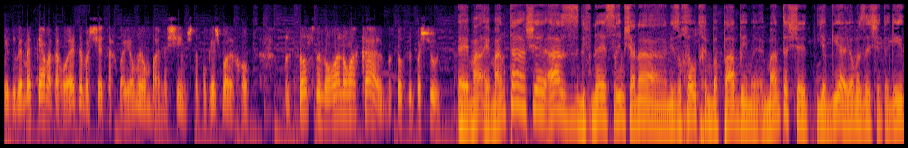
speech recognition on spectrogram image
וזה באמת קיים, אתה רואה את זה בשטח, ביום יום, באנשים, שאתה פוגש ברחוב. בסוף זה נורא נורא קל, בסוף זה פשוט. אה, מה, האמנת שאז, לפני 20 שנה, אני זוכר אתכם בפאבים, האמנת שיגיע היום הזה שתגיד,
